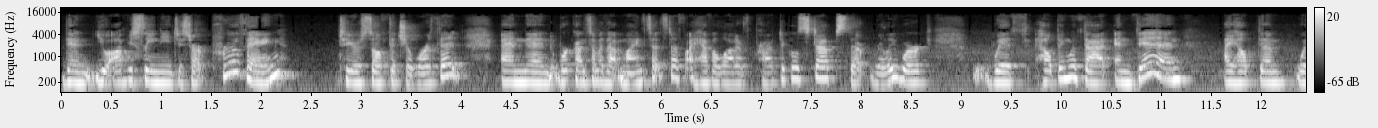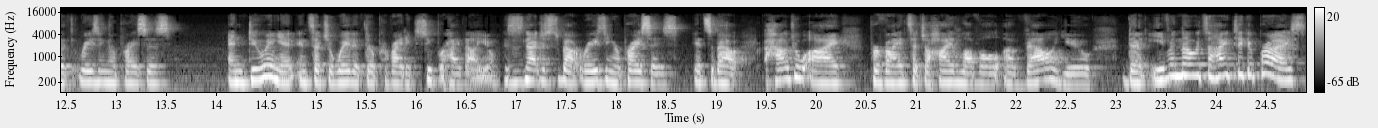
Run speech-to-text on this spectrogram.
then you obviously need to start proving to yourself that you're worth it and then work on some of that mindset stuff. I have a lot of practical steps that really work with helping with that. And then I help them with raising their prices and doing it in such a way that they're providing super high value. This is not just about raising your prices. It's about how do I provide such a high level of value that even though it's a high ticket price,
